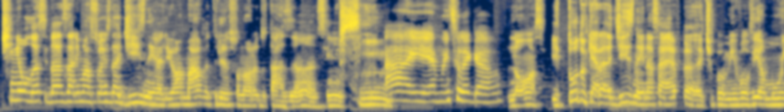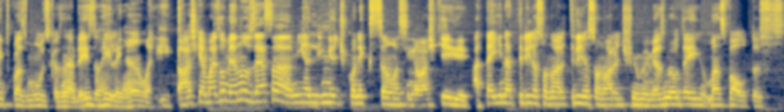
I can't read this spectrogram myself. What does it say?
tinha o lance das animações da Disney ali, eu amava a trilha sonora do Tarzan, assim. Sim. Ai, é muito legal. Nossa, e tudo que era Disney nessa época, tipo, me envolvia muito com as músicas, né? Desde o Rei Leão ali. Eu acho que é mais ou menos essa minha linha de conexão, assim. Eu acho que até ir na trilha sonora, trilha sonora de filme mesmo, eu dei umas voltas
